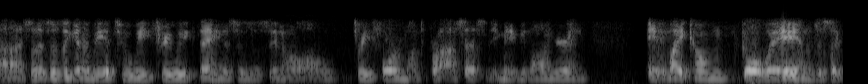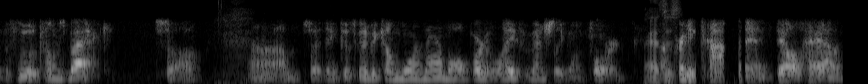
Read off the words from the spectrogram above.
Uh, so this isn't going to be a two week, three week thing. This is you know a three, four month process. And it may be longer, and it might come go away, and just like the flu, it comes back. So. Um, so I think it's going to become more normal part of life eventually going forward. As I'm pretty confident they'll have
